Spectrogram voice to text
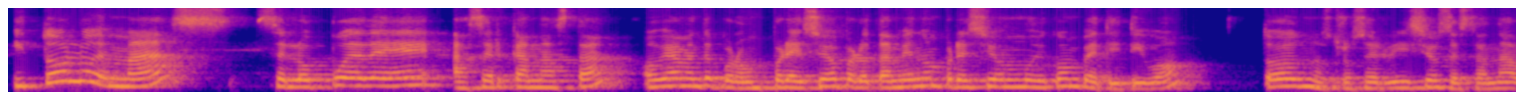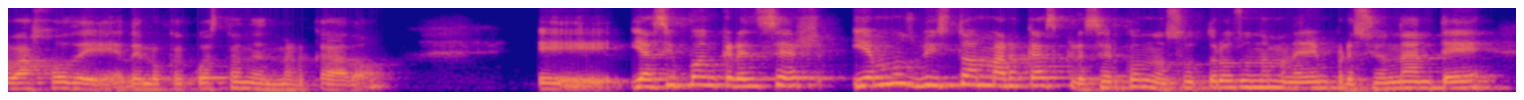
Y todo lo demás se lo puede hacer canasta, obviamente por un precio, pero también un precio muy competitivo. Todos nuestros servicios están abajo de, de lo que cuestan en el mercado. Eh, y así pueden crecer. Y hemos visto a marcas crecer con nosotros de una manera impresionante.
